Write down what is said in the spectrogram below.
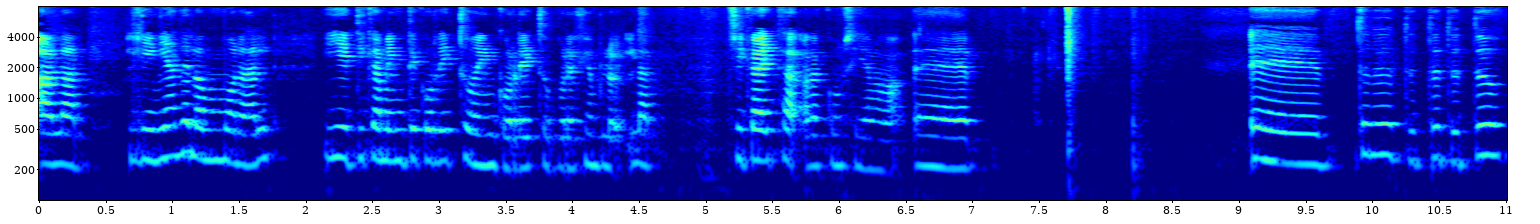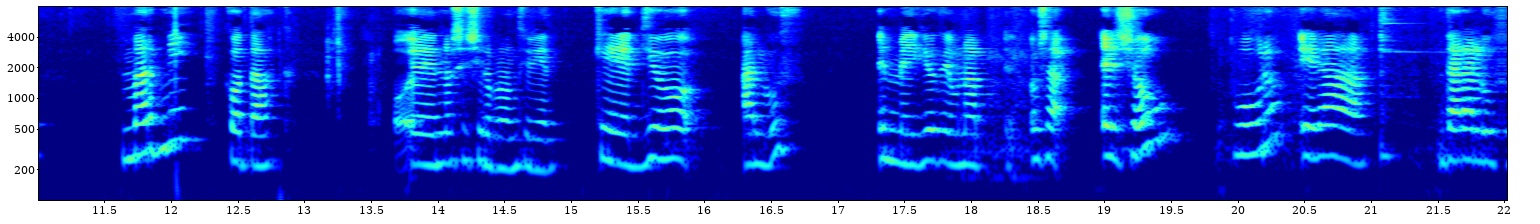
a las líneas de lo moral y éticamente correcto e incorrecto. Por ejemplo, la chica esta, a ver cómo se llamaba. Eh, eh, tu, tu, tu, Marni Kotak. Eh, no sé si lo pronuncio bien. Que dio a luz en medio de una. O sea, el show puro era dar a luz.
